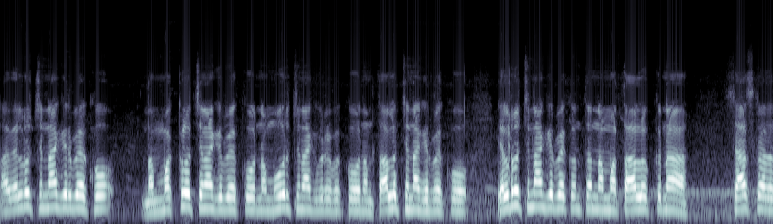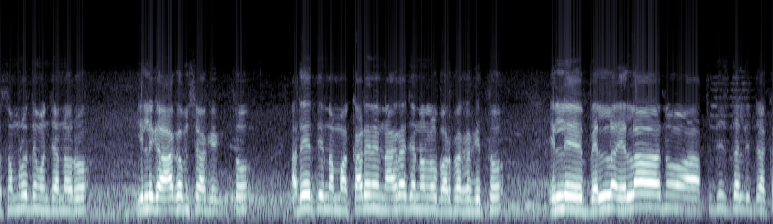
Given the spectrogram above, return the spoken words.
ನಾವೆಲ್ಲರೂ ಚೆನ್ನಾಗಿರಬೇಕು, ನಮ್ಮ ಮಕ್ಕಳು ಚೆನ್ನಾಗಿರಬೇಕು, ನಮ್ಮ ಊರು ಚೆನ್ನಾಗಿರಬೇಕು, ನಮ್ಮ ತಾಲೂಕು ಚೆನ್ನಾಗಿರಬೇಕು, ಎಲ್ಲರೂ ಚೆನ್ನಾಗಿರಬೇಕು ಅಂತ ನಮ್ಮ ತಾಲೂಕಿನ ಶಾಸಕರಾದ ಸಮೃದ್ಧಿ ಮಂಜನವರು ಇಲ್ಲಿಗೆ ಆಗಮಿಸಬೇಕಾಗಿತ್ತು ಅದೇ ರೀತಿ ನಮ್ಮ ಕಾಡಿನ ನಾಗರಾಜನಲ್ಲೂ ಬರಬೇಕಾಗಿತ್ತು. ಇಲ್ಲಿ ಬೆಲ್ಲ ಎಲ್ಲನೂ ಹತ್ತು ಪ್ರದೇಶದಲ್ಲಿದ್ದಕ್ಕ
